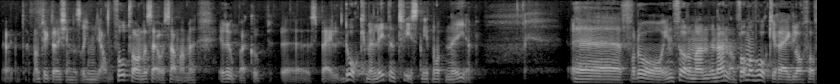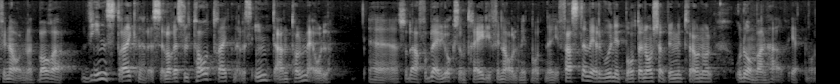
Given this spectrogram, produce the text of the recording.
Jag vet inte. Man tyckte det kändes rimligare. Fortfarande så, samma med Europacup-spel. Dock med en liten twist 1989. Eh, för då införde man en annan form av hockeyregler för finalen. Att bara vinst räknades, eller resultat räknades, inte antal mål. Eh, så därför blev det också en tredje final 1989. Fastän vi hade vunnit borta i Norrköping med 2-0 och de vann här 1-0.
